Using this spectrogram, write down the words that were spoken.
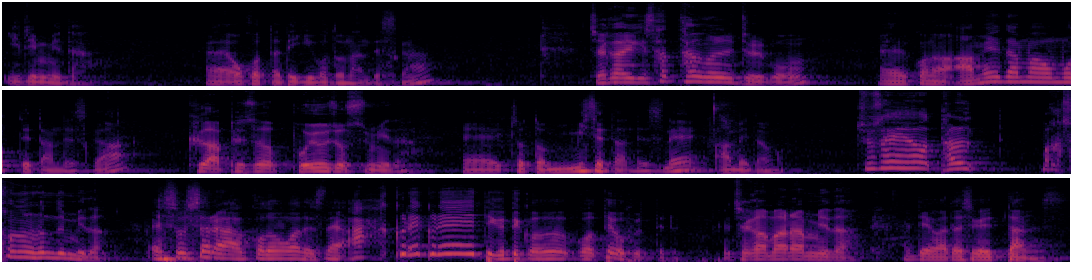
일입니다. 예, 起こった出来事なんですが. 제가 이 사탕을 들고 예, この飴玉を持ってたんですが그 앞에서 보여줬습니다. 예, ちょっと見せたんですね,飴玉. 주세요. 달, 막 손을 흔듭니다. そしたら子供がですね、あ、くれくれって言ってこうこう手を振ってる. 제가 말합니다. 근데 私が言ったんです.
